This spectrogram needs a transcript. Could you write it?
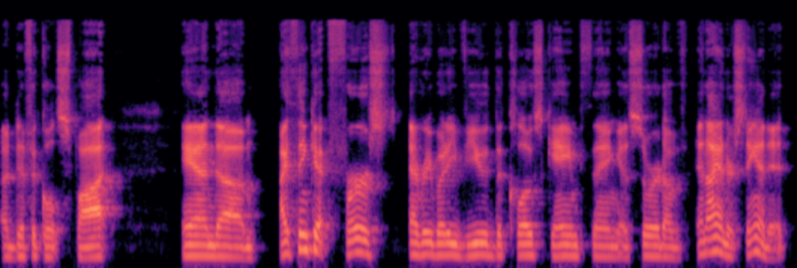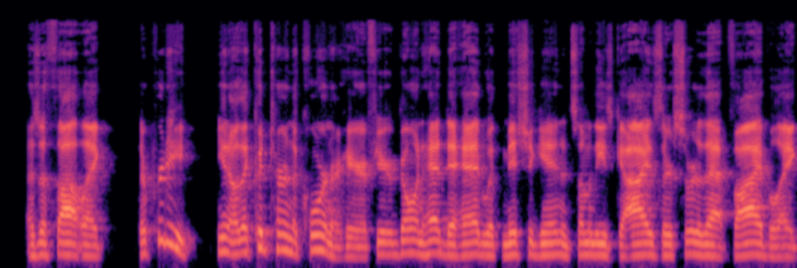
a difficult spot. And um, I think at first everybody viewed the close game thing as sort of, and I understand it, as a thought like they're pretty, you know, they could turn the corner here. If you're going head to head with Michigan and some of these guys, there's sort of that vibe like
